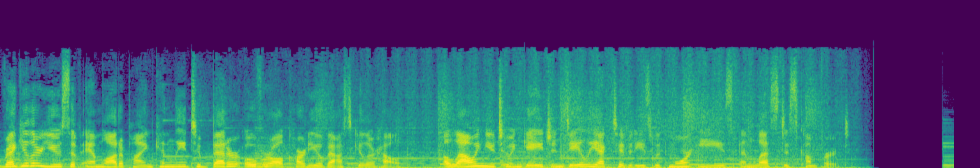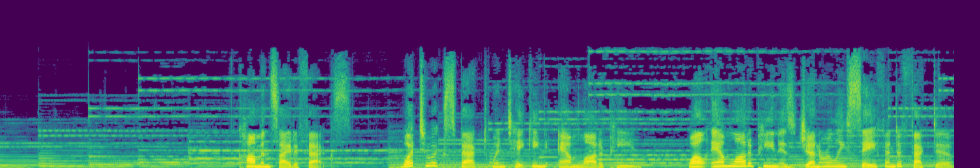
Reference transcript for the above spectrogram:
Regular use of amlodipine can lead to better overall cardiovascular health, allowing you to engage in daily activities with more ease and less discomfort. Common side effects. What to expect when taking amlodipine. While amlodipine is generally safe and effective,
